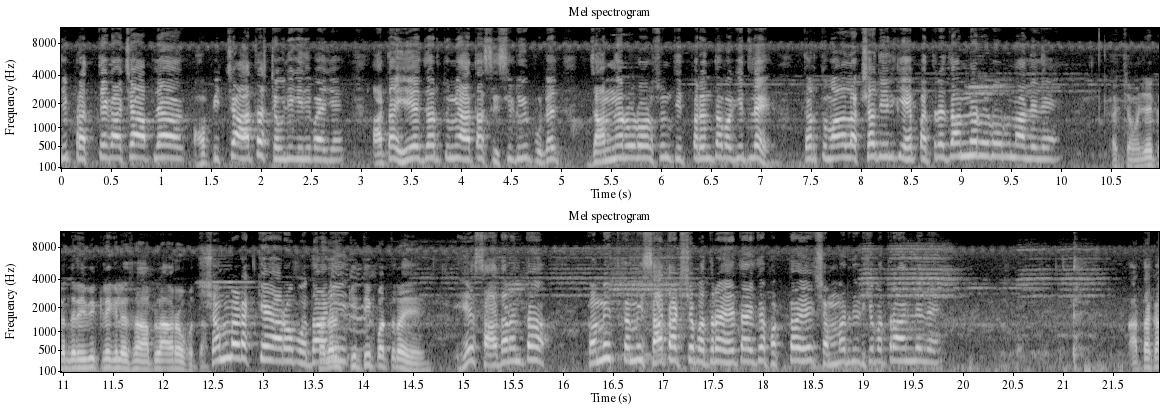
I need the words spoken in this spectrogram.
ती प्रत्येकाच्या आपल्या ऑफिसच्या आतच ठेवली गेली पाहिजे. आता हे जर तुम्ही आता C C T V footage Jamner रोडवरून तिथपर्यंत बघितले तर तुम्हाला लक्षात येईल की हे पत्रे जामनेर रोडवरून आलेले आहे. अच्छा म्हणजे एकंदरीत विकले गेले असा आपला आरोप होता. शंभर टक्के आरोप होता साधारण आणि किती पत्र आहे? हे साधारणतः कमीत कमी सात आठशे पत्र येत आहे ते फक्त हे शंभर दीडशे पत्र आणलेले आहे. आता का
